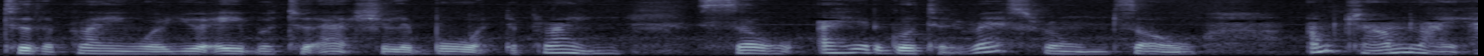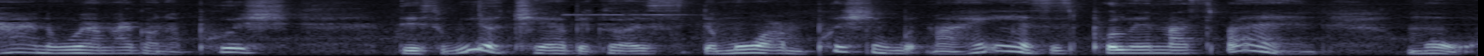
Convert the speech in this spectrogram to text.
to the plane where you're able to actually board the plane. So I had to go to the restroom. So I'm trying, I'm like, how in the world am I gonna push this wheelchair? Because the more I'm pushing with my hands, it's pulling my spine more.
